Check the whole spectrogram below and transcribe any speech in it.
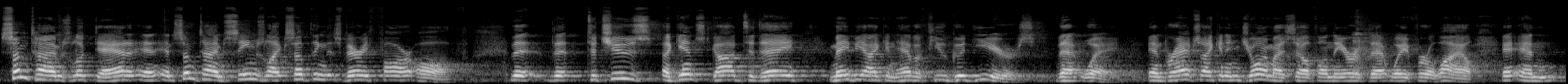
sometimes looked at and, sometimes seems like something that's very far off. That, that to choose against God today, maybe I can have a few good years that way. And perhaps I can enjoy myself on the earth that way for a while. and,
